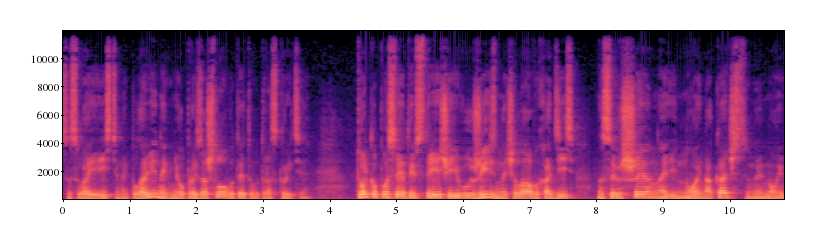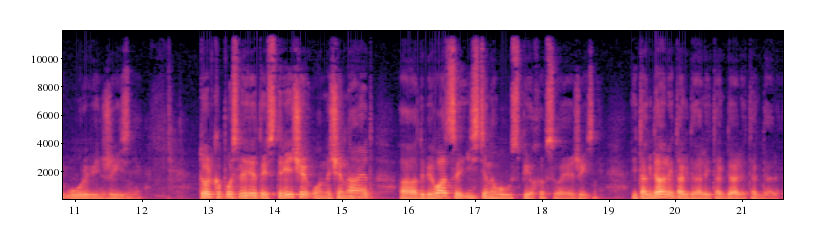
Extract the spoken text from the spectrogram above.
со своей истинной половиной у него произошло вот это вот раскрытие. Только после этой встречи его жизнь начала выходить на совершенно иной, на качественно иной уровень жизни. Только после этой встречи он начинает а, добиваться истинного успеха в своей жизни. И так далее, и так далее, и так далее, и так далее.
